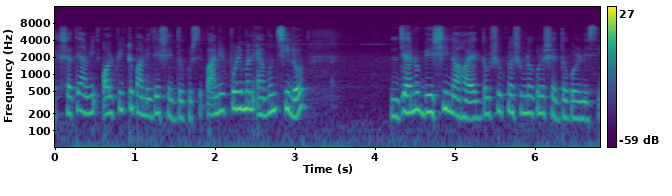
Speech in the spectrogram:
একসাথে আমি অল্প একটু পানি দিয়ে সেদ্ধ করছি। পানির পরিমাণ এমন ছিল যেন বেশি না হয়, একদম শুকনো শুকনো করে সেদ্ধ করে নিছি।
